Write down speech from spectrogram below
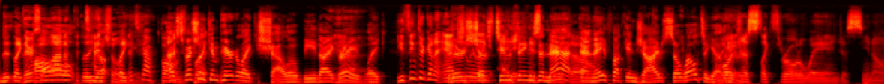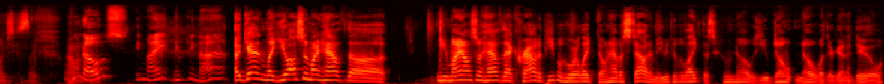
The, like There's a lot of the, potential like it's here. got bones. especially compared to like shallow be thy grave. Yeah. Like you think they're gonna actually there's just like, two things in that, though? and they fucking jive so well together. or just like throw it away and just you know just cause like Who don't know. knows? They might. They might not. again, like you also might have the you might also have that crowd of people who are like don't have a stout and maybe people like this. Who knows? You don't know what they're gonna do.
